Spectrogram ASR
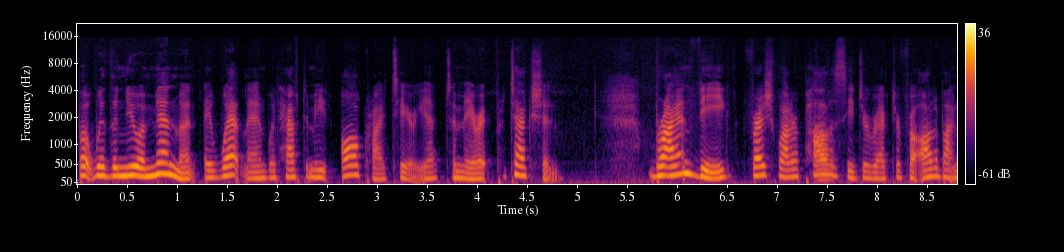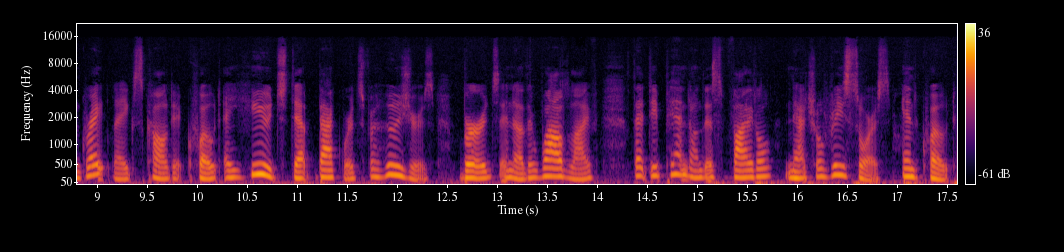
But with the new amendment, a wetland would have to meet all criteria to merit protection. Brian Vigue, freshwater policy director for Audubon Great Lakes, called it, quote, a huge step backwards for Hoosiers, birds, and other wildlife that depend on this vital natural resource, end quote.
